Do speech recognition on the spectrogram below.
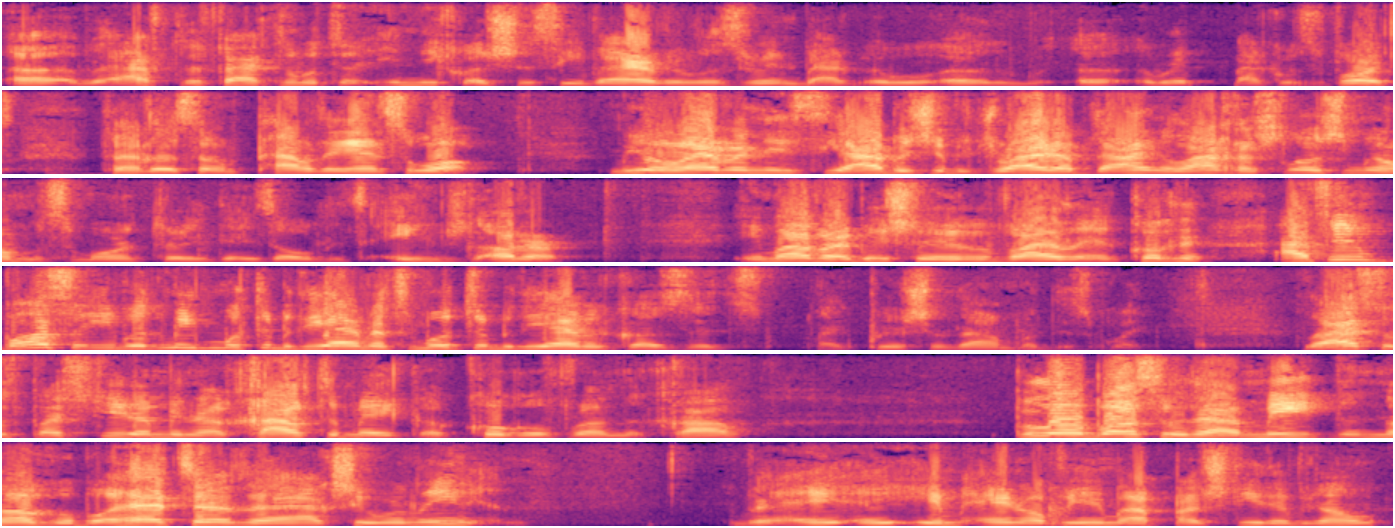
Uh, after the fact, in Nikos Shasiv it was written back, uh, uh, ripped backwards and forwards, to have some pound against the wall. Meal ever needs yabish should be dried up. Dying lacha shlosh miyom. It's more than thirty days old. It's aged utter. Imav Rabbi Shlomo violent and cooked it. I think basa with meat mutter b'diavad. It's mutter b'diavad because it's like Pir Shadam, but this way. Last was pashkid. I mean a cow to make a kugel from the cow. Below basa without meat, the nuggle bohetzer. They actually were lenient. Im ain't of him a pashkid if you don't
